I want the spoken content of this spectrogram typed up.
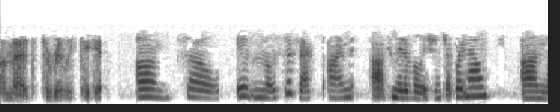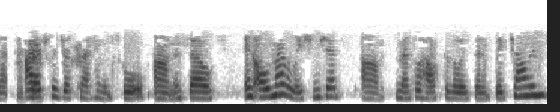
a med to really kick it. Um, so it most affects I'm a committed relationship right now. Um, that Okay. I actually just met him in school. Um, and so in all of my relationships, um, mental health has always been a big challenge.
